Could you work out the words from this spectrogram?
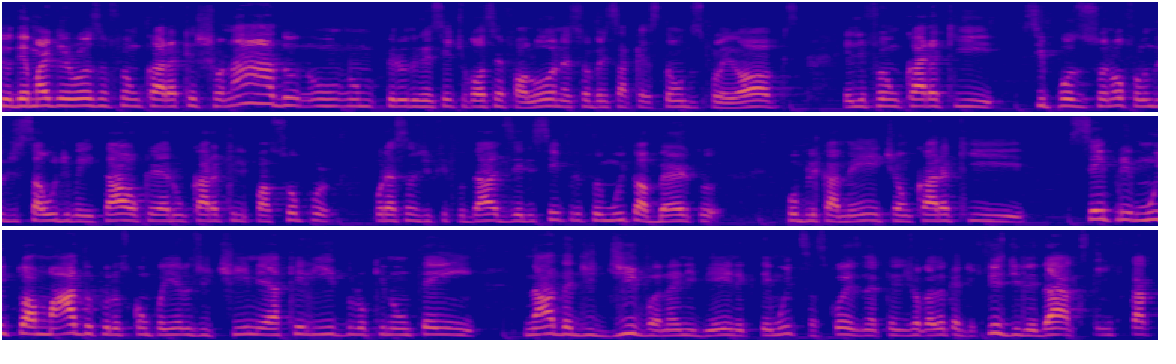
e o DeMar DeRozan foi um cara questionado num, num, período recente, igual você falou, né, sobre essa questão dos playoffs. Ele foi um cara que se posicionou falando de saúde mental, que era um cara que ele passou por, por essas dificuldades, ele sempre foi muito aberto publicamente, é um cara que sempre muito amado pelos companheiros de time, é aquele ídolo que não tem nada de diva na NBA, né, que tem muitas essas coisas, né, aquele jogador que é difícil de lidar, que você tem que ficar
